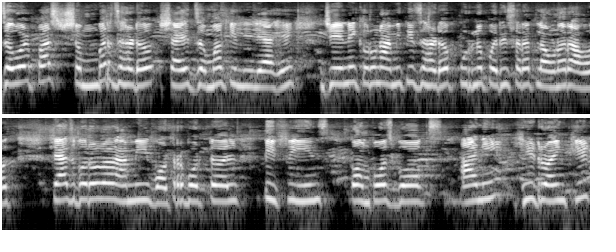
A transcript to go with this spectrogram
जवळपास शंभर झाडं शाळेत जमा केलेली आहे. जेणेकरून आम्ही ती झाडं पूर्ण परिसरात लावणार आहोत. त्याचबरोबर आम्ही water bottle tiffins compost box आणि ही ड्रॉइंग किट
